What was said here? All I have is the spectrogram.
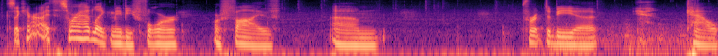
Because I can't. I swear I had like maybe four or five, um, for it to be uh, cow.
